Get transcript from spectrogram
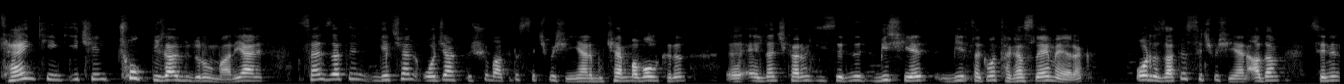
tanking için çok güzel bir durum var. Yani sen zaten geçen Ocak'ta, Şubat'ta sıçmışsın. Yani bu Kemba Walker'ın e, elden çıkarmak istediğini bir şeye, bir takıma takaslayamayarak orada zaten sıçmışsın. Yani adam senin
